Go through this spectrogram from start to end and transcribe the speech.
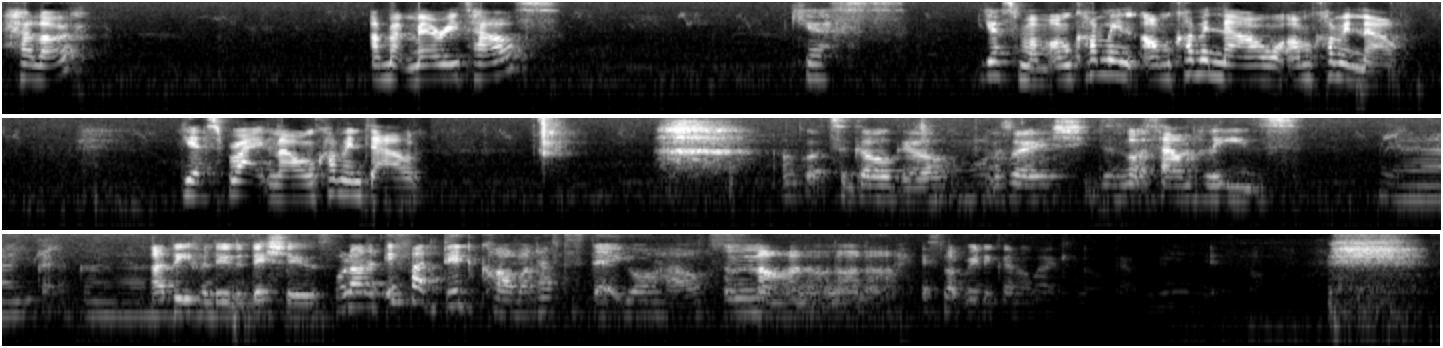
Hello? I'm at Mary's house? Yes. Yes, mum. I'm coming. I'm coming now. I'm coming now. Yes, right now. I'm coming down. I've got to go, girl. I'm sorry. She does not sound pleased. Yeah, you better go now. I didn't even do the dishes. Well, I- if I did come, I'd have to stay at your house. No, no, no, no. It's not really gonna work, you know, girl. It's not.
